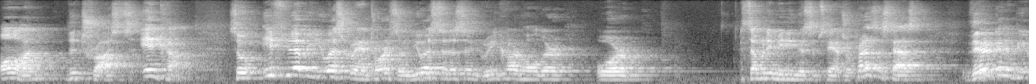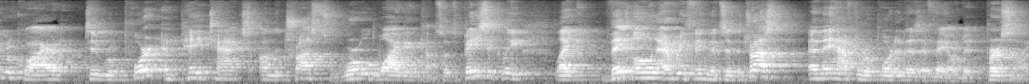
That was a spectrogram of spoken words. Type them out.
on the trust's income. So if you have a U.S. grantor, so U.S. citizen, green card holder, or somebody meeting the substantial presence test, they're going to be required to report and pay tax on the trust's worldwide income. So it's basically like they own everything that's in the trust and they have to report it as if they owned it personally.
